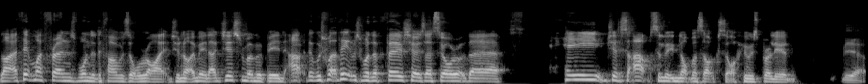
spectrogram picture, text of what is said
Like I think my friends wondered if I was all right. Do you know what I mean? I just remember being. At, it was. I think it was one of the first shows I saw up there he just absolutely knocked my socks off. He was brilliant. Yeah.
